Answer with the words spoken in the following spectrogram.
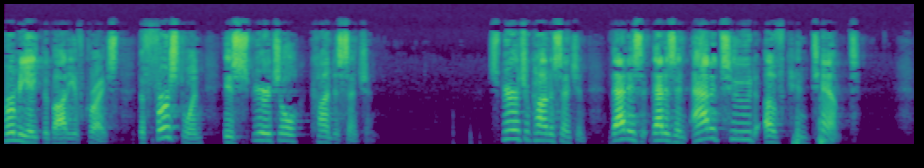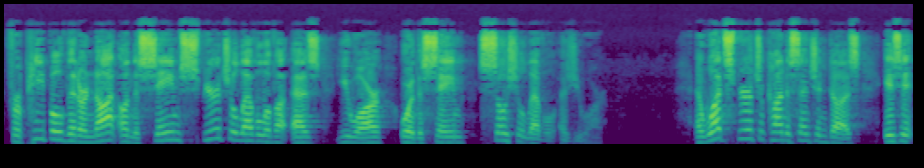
permeate the body of Christ. The first one is spiritual condescension. Spiritual condescension. That is, that is an attitude of contempt for people that are not on the same spiritual level of, uh, as you are or the same social level as you are. And what spiritual condescension does is it,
